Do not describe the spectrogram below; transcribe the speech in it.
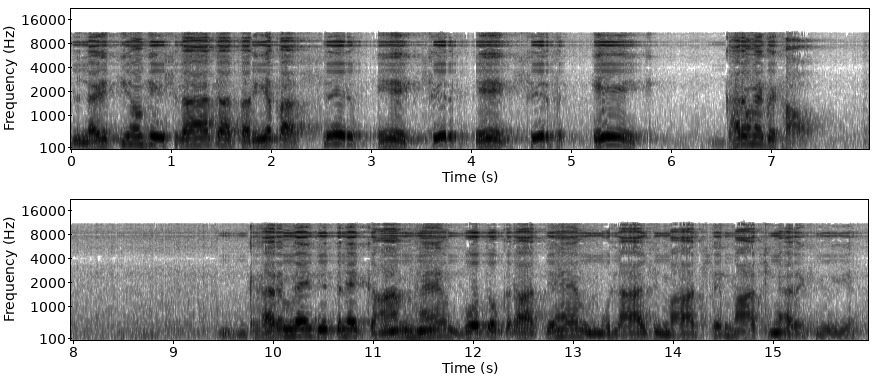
لڑکیوں کی اصلاح کا طریقہ صرف ایک صرف ایک صرف ایک گھروں میں بٹھاؤ۔ گھر میں جتنے کام ہیں وہ تو کراتے ہیں، ملازمات سے ماسیاں رکھی ہوئی ہیں۔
